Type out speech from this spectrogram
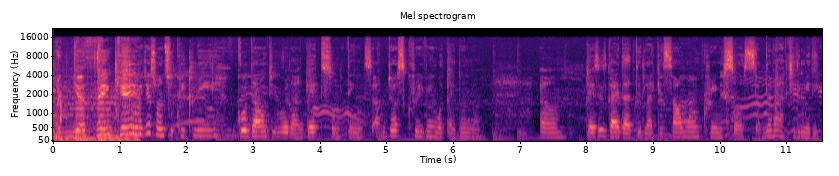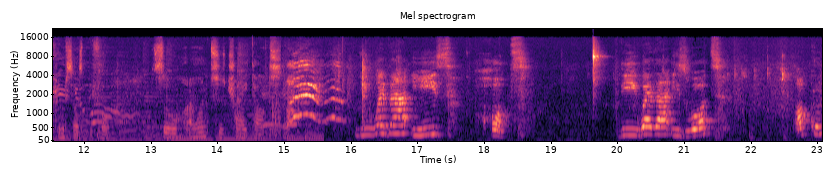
When you're So thinking, I just want to quickly go down the road and get some things. I'm just craving what I don't know. Um, there's this guy that did like a salmon cream sauce. I've never actually made a cream sauce before, so I want to try it out. The weather is hot. The weather is what? Ọkụ.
